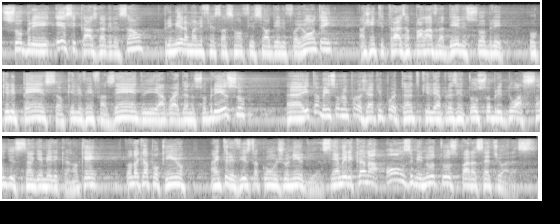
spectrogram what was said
sobre esse caso da agressão. Primeira manifestação oficial dele foi ontem. A gente traz a palavra dele sobre o que ele pensa, o que ele vem fazendo e aguardando sobre isso. Uh, e também sobre um projeto importante que ele apresentou sobre doação de sangue americano, ok? Então, daqui a pouquinho, a entrevista com o Juninho Dias. Em Americana, 11 minutos para 7 horas.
